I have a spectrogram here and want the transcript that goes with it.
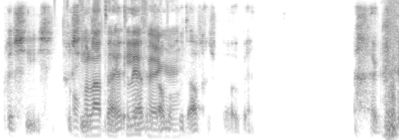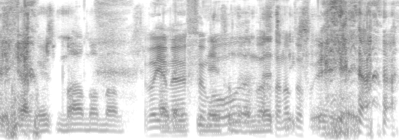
Precies, precies. we laten hebben het allemaal goed afgesproken. Cliffhangers, man, man, man. Wil jij met een dan fumble horen? dan op. Of... Netflix-serie. Ja.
